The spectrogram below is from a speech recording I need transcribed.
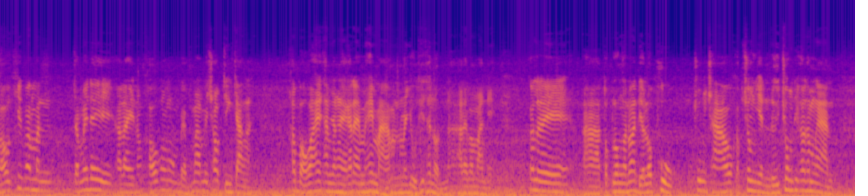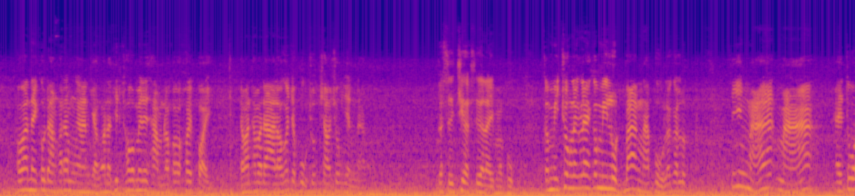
เราคิดว่ามันจะไม่ได้อะไรเนาะเขาก็แบบว่าไม่ชอบจริงจังอะเขาบอกว่าให้ทำยังไงก็ได้ไม่ให้หมามันมาอยู่ที่ถนนอะไรประมาณนี้ ก็เลยอ่าตกลงกันว่าเดี๋ยวเราผูกช่วงเช้ากับช่วงเย็นหรือช่วงที่เขาทำงาน เพราะว่าในโกดังเขาทำงานอย่างวันอาทิตย์เขาไม่ได้ทำแล้วก็ค่อยปล่อย แต่วันธรรมดาเราก็จะผูกช่วงเช้าช่วงเย็นนะครับก็ซื้อเชือกซื้ออะไรมาผูก ก็มีช่วงแรก ๆ ก็มีหลุดบ้างนะผูกแล้วก็หลุดที่จริงหมาหมา ไอตัว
